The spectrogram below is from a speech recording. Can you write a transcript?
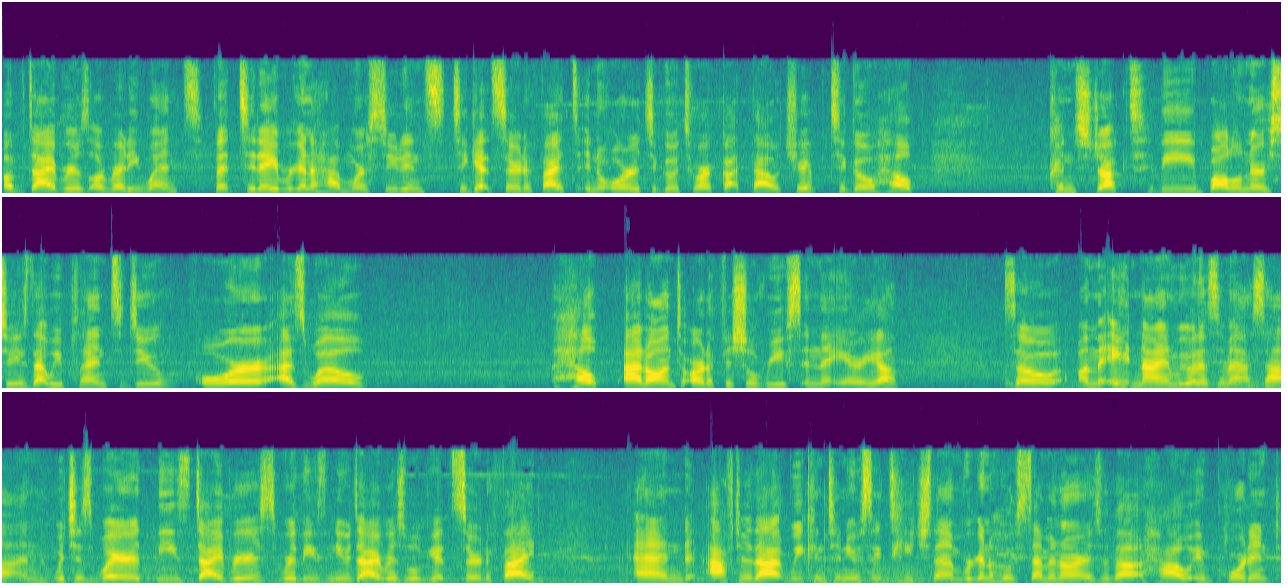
of divers already went, but today we're going to have more students to get certified in order to go to our Koh Tao trip to go help construct the bottle nurseries that we plan to do or as well help add on to artificial reefs in the area. So on the 8-9, we go to Samae San, which is where these divers, where these new divers will get certified. And after that, we continuously teach them. We're going to host seminars about how important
